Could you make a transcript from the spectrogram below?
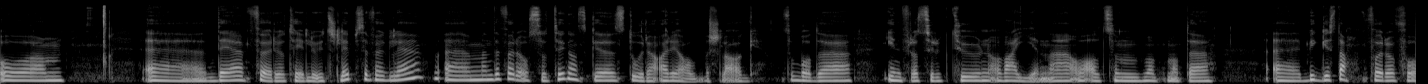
og eh, det fører jo til utslipp, selvfølgelig. Eh, men det fører også til ganske store arealbeslag. Så både infrastrukturen og veiene og alt som på en måte bygges da, for å få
